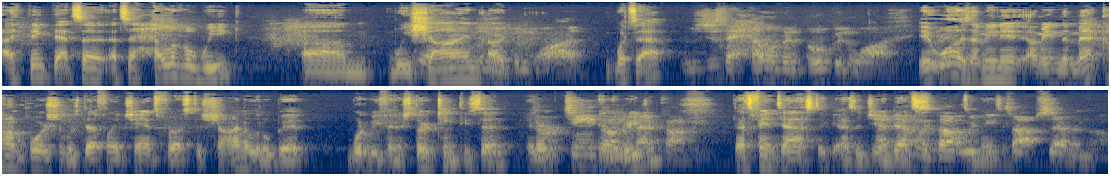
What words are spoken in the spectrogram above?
I- think that's a that's a hell of a week. Um, we shine. Our, open WOD. what's that? It was just a hell of an open WOD. It was. I mean, it, I mean, the MetCon portion was definitely a chance for us to shine a little bit. What did we finish? Thirteenth, you said. 13th in the on the region? Metcon. That's fantastic as a gym. I definitely thought we'd be top seven though.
